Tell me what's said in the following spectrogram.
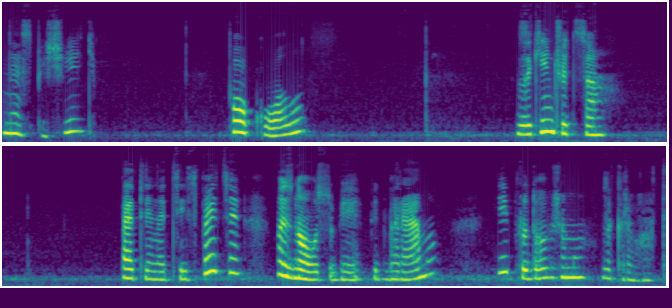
Не спішіть по колу, закінчується петлі на цій спиці, ми знову собі підберемо і продовжимо закривати.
